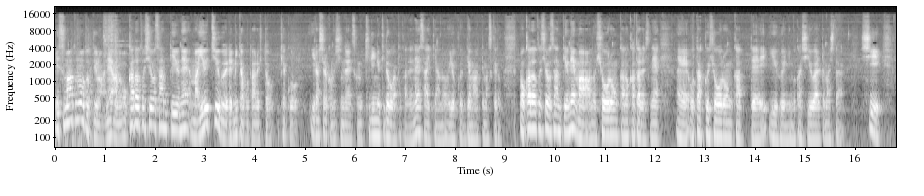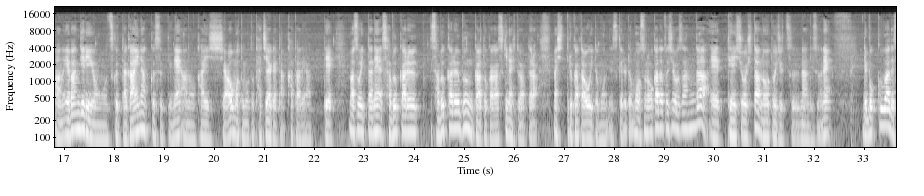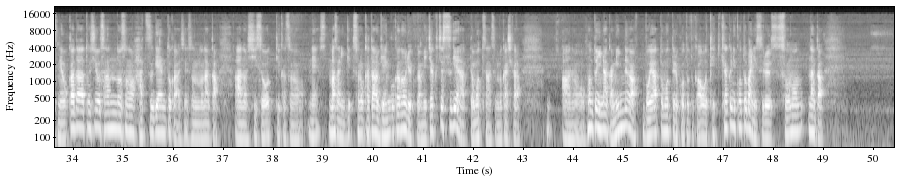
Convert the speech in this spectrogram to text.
で、スマートノートっていうのはね、あの、岡田斗司夫さんっていうね、まあ、YouTube で見たことある人結構いらっしゃるかもしれないですけど、切り抜き動画とかでね、最近あの、よく出回ってますけど、まあ、岡田斗司夫さんっていうね、まあ、あの、評論家の方ですね、えー、オタク評論家っていうふうに昔言われてましたし、あの、エヴァンゲリオンを作ったガイナックスっていうね、あの、会社をもともと立ち上げた方であって、まあそういったね、サブカル、サブカル文化とかが好きな人だったら、まあ知ってる方多いと思うんですけれども、その岡田斗司夫さんが、えー、提唱したノート術なんですよね。で、僕はですね、岡田斗司夫さんのその発言とかですね、そのなんか、あの思想っていうかそのね、まさにその方の言語化能力がめちゃくちゃすげえなって思ってたんですよ、昔から。あの、本当になんかみんながぼやっと思ってることとかを的確に言葉にする、そのなんか、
